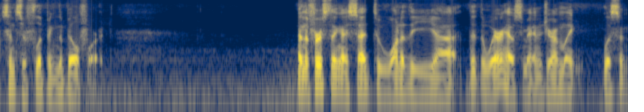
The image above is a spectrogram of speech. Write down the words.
since they're flipping the bill for it. And the first thing I said to one of the, uh, the, the warehouse manager, I'm like, listen,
